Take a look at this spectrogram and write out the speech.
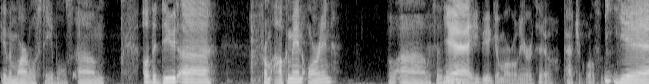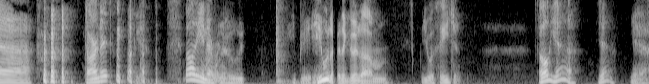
in the Marvel stables? Um, oh, the dude uh from Aquaman, Orin. Uh, what's his name? Yeah, he'd be a good Marvel hero too. Patrick Wilson. Yeah. Darn it. Yeah. well, you never know. who he'd be. He would have been a good um U.S. agent. Oh yeah, yeah, Yeah.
